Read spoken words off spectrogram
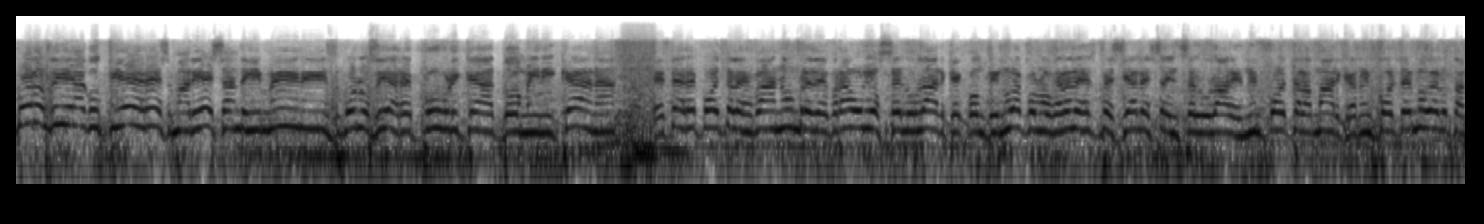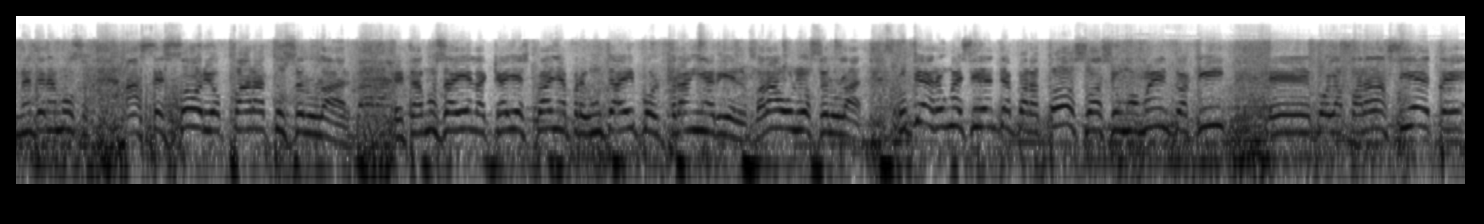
buenos días Gutiérrez, María y Sandy Jiménez, buenos días República Dominicana. Este reporte les va a nombre de Braulio Celular, que continúa con los grandes especiales en celulares, no importa la marca, no importa el modelo, también tenemos accesorios para tu celular. Estamos ahí en la calle España, pregunta ahí por Fran y Ariel, Braulio Celular. Gutiérrez, un accidente aparatoso hace un momento aquí, eh, por la parada 7,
